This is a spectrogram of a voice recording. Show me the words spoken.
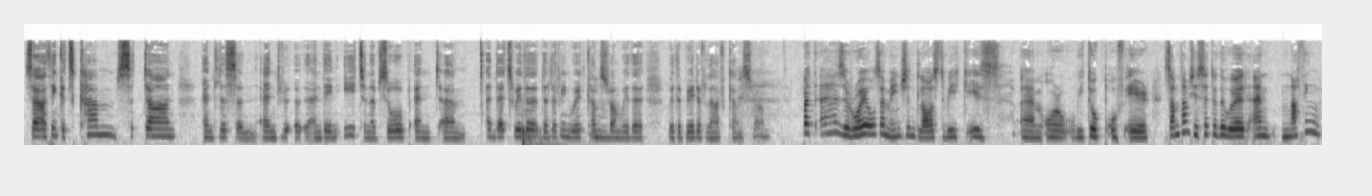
so I think it's come, sit down, and listen, and uh, and then eat and absorb, and um, and that's where the, the living word comes Mm. from, where the where the bread of life comes from. But as Roy also mentioned last week, is um, or we talked off air. Sometimes you sit with the word and nothing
